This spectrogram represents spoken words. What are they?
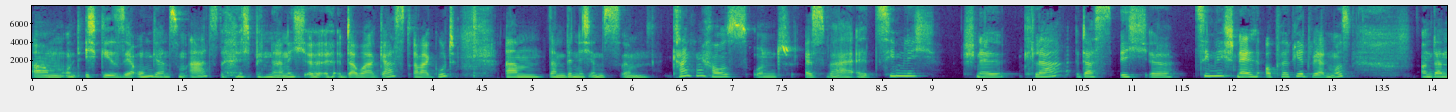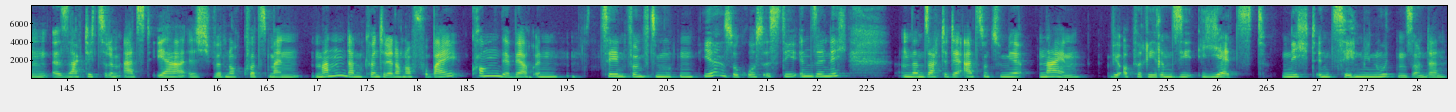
Ähm, und ich gehe sehr ungern zum Arzt. Ich bin da nicht äh, Dauergast, aber gut. Ähm, dann bin ich ins ähm, Krankenhaus und es war äh, ziemlich schnell klar, dass ich äh, ziemlich schnell operiert werden muss. Und dann äh, sagte ich zu dem Arzt, ja, ich würde noch kurz meinen Mann, dann könnte der doch noch vorbeikommen. Der wäre auch in 10, 15 Minuten hier. So groß ist die Insel nicht. Und dann sagte der Arzt nur zu mir, nein, wir operieren Sie jetzt, nicht in 10 Minuten, sondern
